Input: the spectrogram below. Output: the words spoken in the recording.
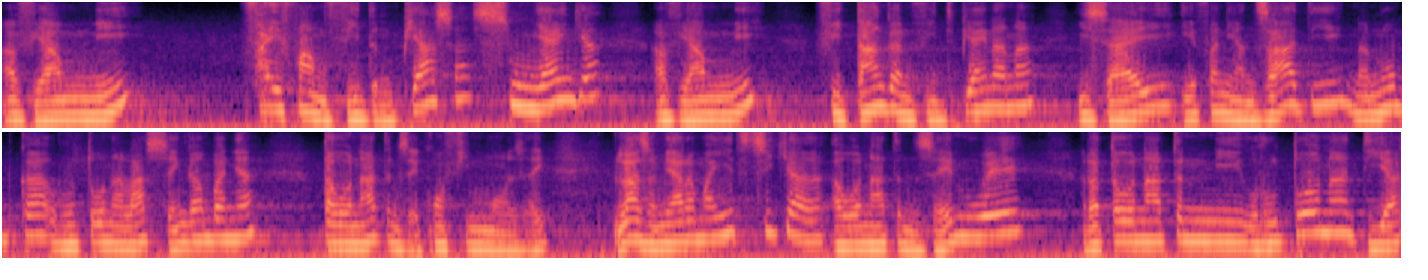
avy amin'ny fahefa-mividin'ny mpiasa sy miainga avy amin'ny Fidanga ny vidim-piainana izay efa nianjady nanomboka roa taona lasa izay ngambany tao anatin'izay confinement izay. Milaza miara-mahitsy tsika ao anatin'izay ny hoe raha tao anatin'ny roa taona dia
